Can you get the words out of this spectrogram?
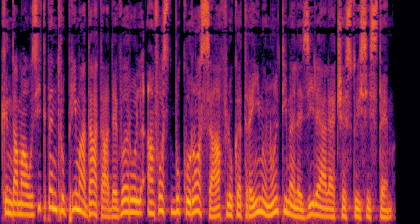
Când am auzit pentru prima dată adevărul, am fost bucuros să aflu că trăim în ultimele zile ale acestui sistem.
